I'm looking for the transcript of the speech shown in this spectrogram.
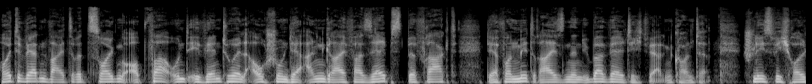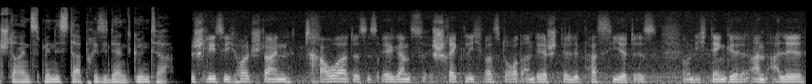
Heute werden weitere Zeugen, Opfer und eventuell auch schon der Angreifer selbst befragt, der von Mitreisenden überwältigt werden konnte. Schleswig-Holsteins Ministerpräsident Günther. Schleswig-Holstein trauert. Es ist ganz schrecklich, was dort an der Stelle passiert ist. Und ich denke an alle,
